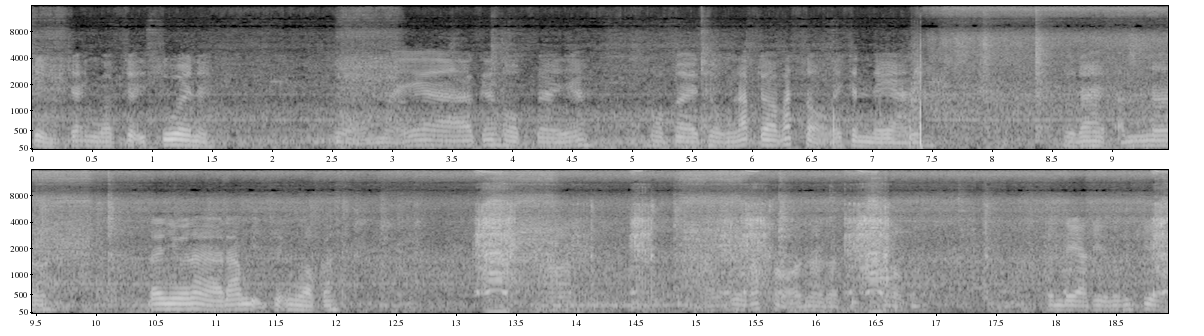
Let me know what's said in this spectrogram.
chỉnh chạy ngược chạy xuôi này. Của máy à, cái hộp này nhé hộp này thường lắp cho vắt sổ cái chân đè nhé thì đây ấn à, đây như thế này là đang bị chạy ngược à. Đấy, vắt sổ này là bị chạy ngược chân đè thì đúng chiều.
